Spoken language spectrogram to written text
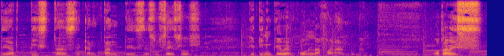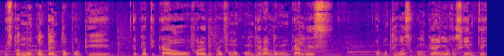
de artistas, de cantantes, de sucesos que tienen que ver con la farándula. Otra vez, estoy muy contento porque he platicado fuera del micrófono con Geraldo Goncalves, por motivo de su cumpleaños reciente.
